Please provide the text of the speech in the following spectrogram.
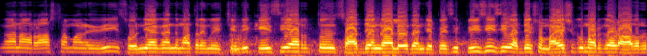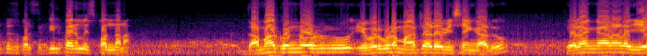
Telangana రాష్ట్రం అనేది సోనియా గాంధీ మాత్రమే ఇచ్చింది. కేసీఆర్తో సాధ్యం కాలేదని చెప్పేసి పిసిసి అధ్యక్షుడు మహేష్ కుమార్ గౌడ్ ఆరోపించిన పరిస్థితి. దీనిపైన మీ స్పందన? ధమాకున్నోడు ఎవరు కూడా మాట్లాడే విషయం కాదు. తెలంగాణలో ఏ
